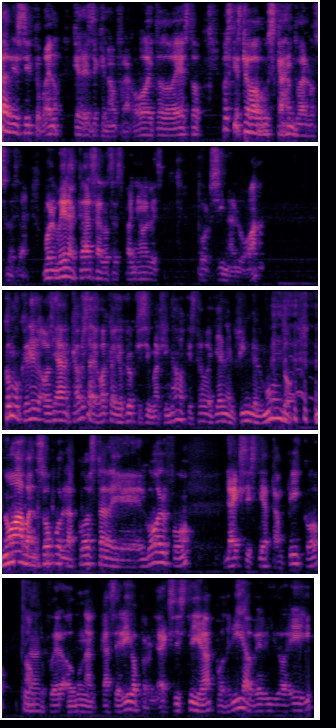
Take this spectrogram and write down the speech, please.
va a decir que, bueno, que desde que naufragó y todo esto, pues que estaba buscando a los, volver a casa a los españoles por Sinaloa. ¿Cómo crees? O sea, cabeza de vaca yo creo que se imaginaba que estaba ya en el fin del mundo. No avanzó por la costa del Golfo, ya existía Tampico, aunque fuera un caserío, pero ya existía, podría haber ido ahí.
